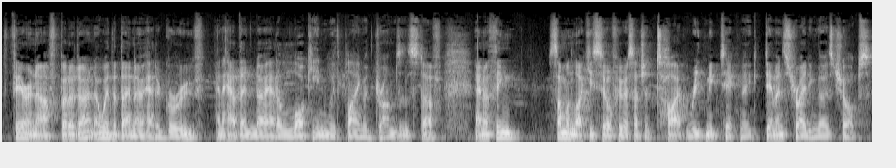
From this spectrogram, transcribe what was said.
Fair enough, but I don't know whether they know how to groove and how they know how to lock in with playing with drums and stuff. And I think someone like yourself who has such a tight rhythmic technique, demonstrating those chops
